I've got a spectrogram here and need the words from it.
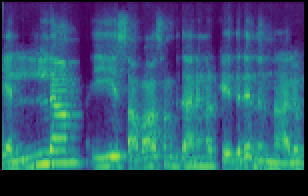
എല്ലാം ഈ സഭാ സംവിധാനങ്ങൾക്കെതിരെ നിന്നാലും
